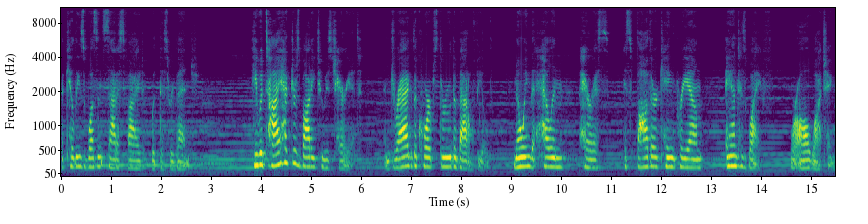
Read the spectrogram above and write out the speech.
Achilles wasn't satisfied with this revenge. He would tie Hector's body to his chariot and drag the corpse through the battlefield, knowing that Helen, Paris, his father, King Priam, and his wife were all watching.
